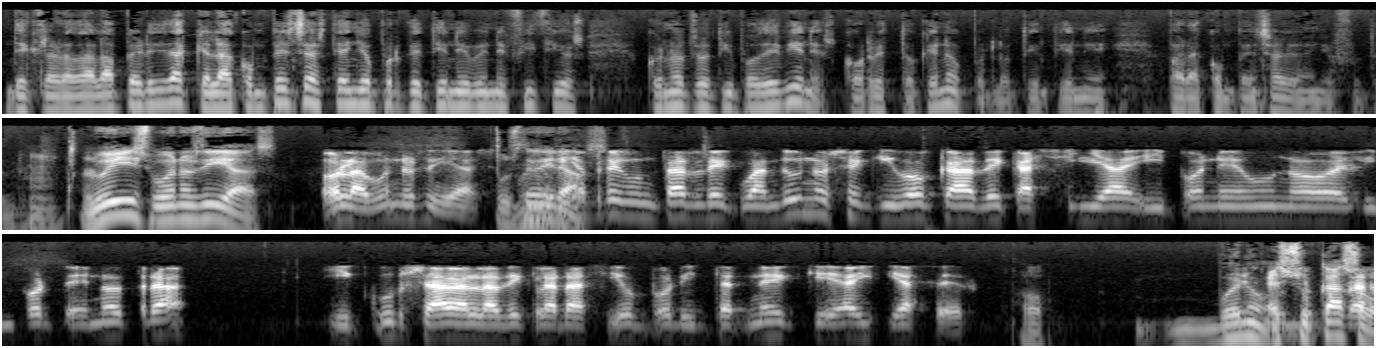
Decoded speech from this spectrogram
declarada la pérdida, que la compensa este año porque tiene beneficios con otro tipo de bienes. Correcto que no, pues lo tiene para compensar en años futuros. Mm. Luis, buenos días. Hola, buenos días. Usted Quería preguntarle, cuando uno se equivoca de casilla y pone uno el importe en otra y cursa la declaración por Internet, ¿qué hay que hacer? Oh. Bueno, es su caso.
